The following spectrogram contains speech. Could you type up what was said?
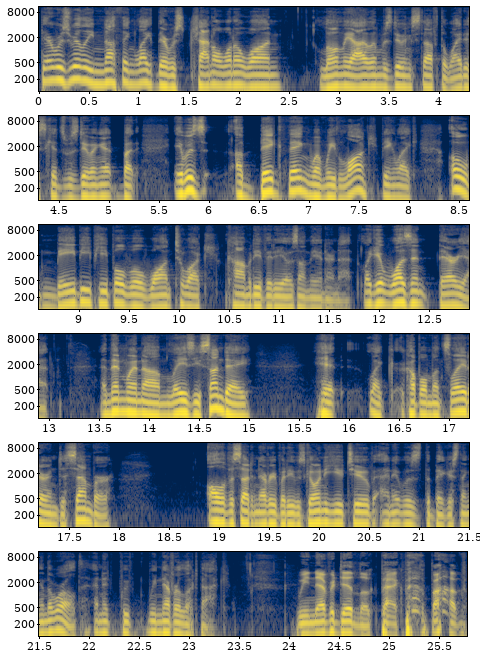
There was really nothing like there was Channel 101, Lonely Island was doing stuff, The Whitest Kids was doing it, but it was a big thing when we launched being like, "Oh, maybe people will want to watch comedy videos on the internet." Like it wasn't there yet. And then when um, Lazy Sunday hit like a couple months later in December, all of a sudden everybody was going to YouTube and it was the biggest thing in the world. And it we, we never looked back. We never did look back, Bob.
